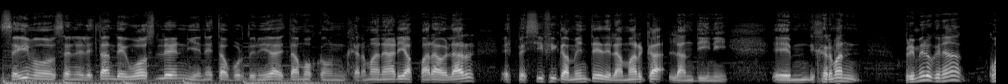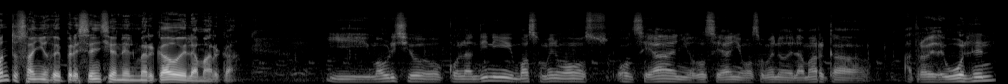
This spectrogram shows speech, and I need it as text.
Seguimos en el stand de Woslen y en esta oportunidad estamos con Germán Arias para hablar específicamente de la marca Landini. Eh, Germán, primero que nada, ¿cuántos años de presencia en el mercado de la marca? Y Mauricio, con Landini más o menos vamos 11 años, 12 años más o menos de la marca a través de Woslen.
